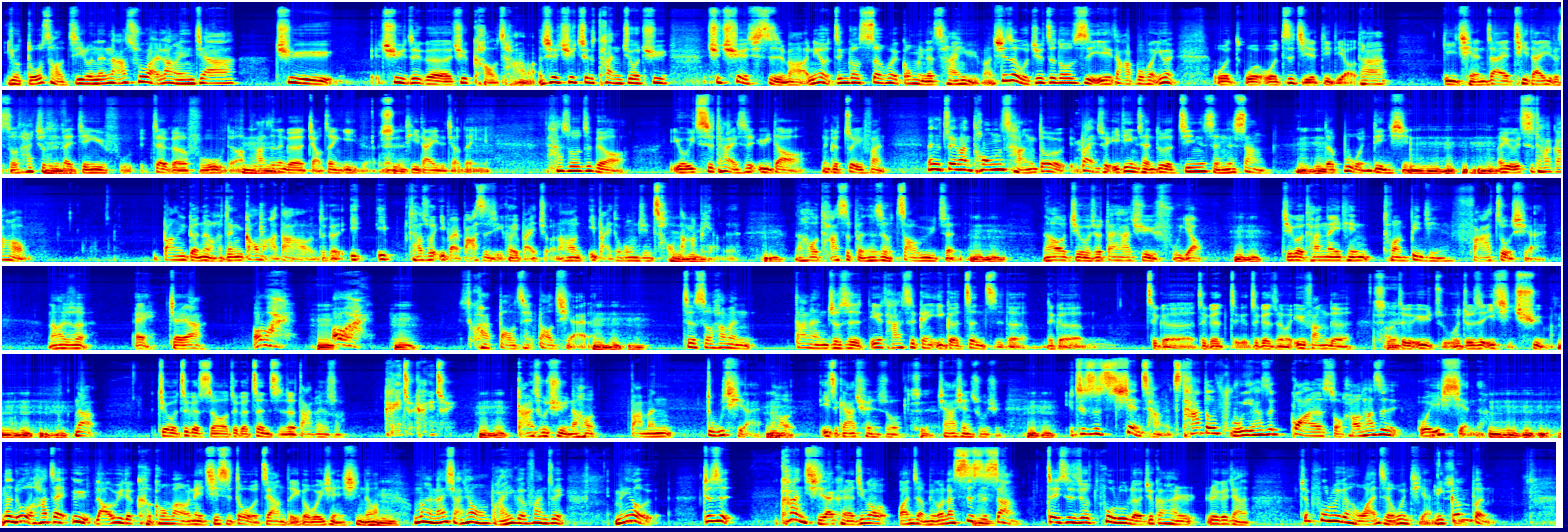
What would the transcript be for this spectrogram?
有多少记录能拿出来让人家去去这个去考察嘛？去去这个探究、去去确实嘛？你有经过社会公民的参与嘛？其实我觉得这都是一大部分，因为我我我自己的弟弟哦，他以前在替代役的时候，他就是在监狱服这个服务的，他是那个矫正役的，是替代役的矫正役。他说这个哦，有一次他也是遇到那个罪犯，那个罪犯通常都有伴随一定程度的精神上的不稳定性。那有一次他刚好。帮一个那种人高马大哦，这个一一他说一百八十几克一百九，然后一百多公斤超大片的，嗯、然后他是本身是有躁郁症的，嗯嗯，然后结果就带他去服药，嗯嗯，结果他那一天突然病情发作起来，然后就说：“哎，姐啊，哦喂，哦喂，嗯，快抱起抱起来了，嗯嗯嗯，这个时候他们当然就是因为他是跟一个正直的那个。这个这个这个这个什么狱方的这个狱主，我就是一起去嘛。嗯嗯嗯。那就这个时候，这个正直的大哥就说：“赶紧追，赶紧追。”嗯嗯。赶快出去，然后把门堵起来，然后一直跟他劝说，是叫他先出去。嗯嗯。这是现场，他都服役，他是挂了手铐，他是危险的。嗯嗯嗯。那如果他在狱牢狱的可控范围内，其实都有这样的一个危险性的话，我们很难想象，我们把一个犯罪没有就是。看起来可能经过完整评估，但事实上、这次就暴露了，就刚才瑞哥讲的，就暴露一个很完整的问题啊！你根本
